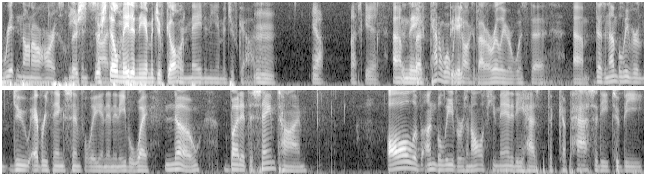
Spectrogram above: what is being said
written on our hearts deep they're, inside. They're still made in the image of God. We're made in the image of God. Mm-hmm. Yeah, that's good. Um, the, but kind of what we talked about earlier was the um, does an unbeliever do everything sinfully and in an evil way? No, but at the same time, all of unbelievers and all of humanity has the capacity to be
